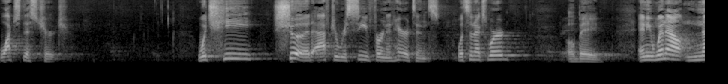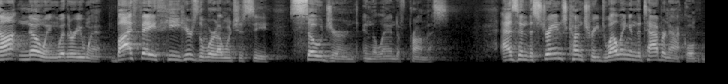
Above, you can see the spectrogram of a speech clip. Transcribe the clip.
watch this, church, which he should, after receive for an inheritance, what's the next word? Obeyed. And he went out not knowing whither he went. By faith, he, here's the word I want you to see, sojourned in the land of promise as in the strange country, dwelling in the tabernacle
